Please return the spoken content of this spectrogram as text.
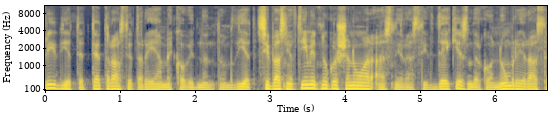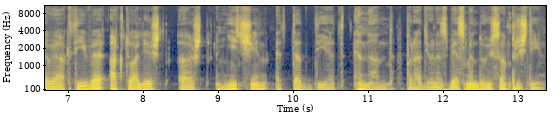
tridhjetë e tetë raste të reja me Covid nëntëmbëdhjetë. Sipas njoftimit nuk është shënuar asnjë rast i vdekjes, ndërkohë numri i rasteve aktive aktualisht është njëqind e tetëdhjetë e nëntë. Për Radion SBS Mendu Hysa, Prishtinë.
